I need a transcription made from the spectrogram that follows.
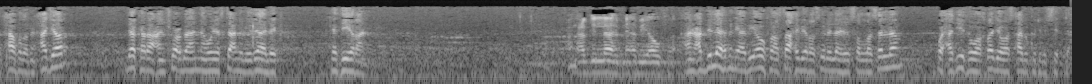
الحافظ بن حجر ذكر عن شعبة أنه يستعمل ذلك كثيرا. عن عبد الله بن أبي أوفى. عن عبد الله بن أبي أوفى صاحب رسول الله صلى الله عليه وسلم وحديثه أخرجه أصحاب الكتب الستة.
